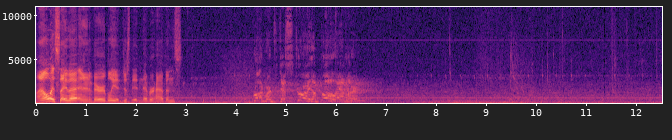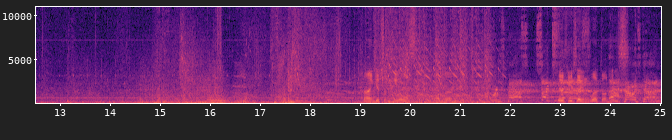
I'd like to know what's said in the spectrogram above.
I always say that, and invariably it just it never happens. Rotworms destroy the ball handler. Try and get some heals on the. Got a few seconds left on his. how it's done.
